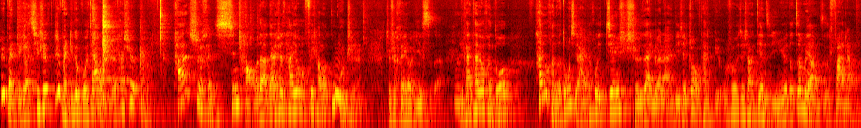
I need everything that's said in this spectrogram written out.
日本这个，其实日本这个国家，我觉得它是它是很新潮的，但是它又非常的固执，就是很有意思的。你看它有很多。它有很多东西还是会坚持在原来的一些状态，比如说，就像电子音乐都这么样子发展了，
